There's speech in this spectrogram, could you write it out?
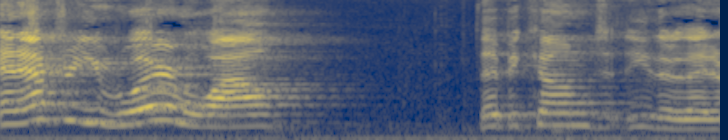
and after you wear them a while, they become either they,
